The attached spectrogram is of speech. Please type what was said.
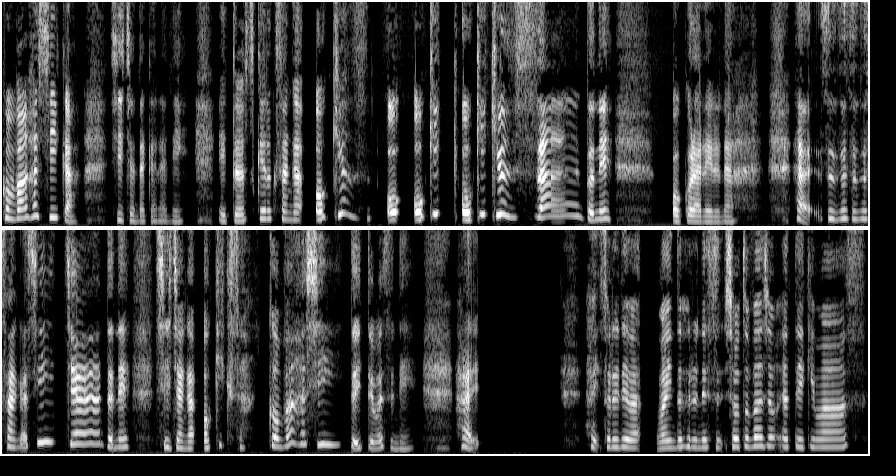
こんばんはしーか。しーちゃんだからね。えっと、スケロクさんが、おきゅんす、お、おき、おききゅんさんとね、怒られるな。はい。すずすずさんが、しーちゃんとね、しーちゃんが、おきくさん、こんばんはしーと言ってますね。はい。はい。それでは、マインドフルネス、ショートバージョンやっていきます。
